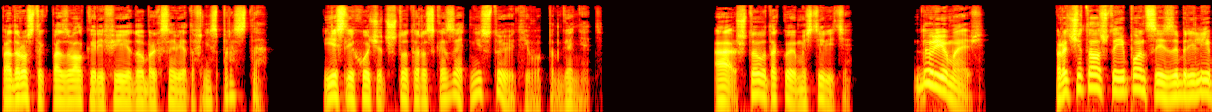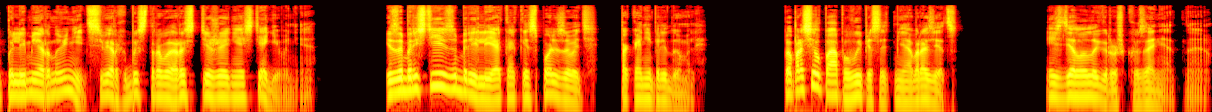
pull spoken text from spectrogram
Подросток позвал корифея добрых советов неспроста. Если хочет что-то рассказать, не стоит его подгонять. — А что вы такое мастерите? — Дурью маюсь. Прочитал, что японцы изобрели полимерную нить сверхбыстрого растяжения стягивания. Изобрести изобрели, а как использовать, пока не придумали. Попросил папу выписать мне образец. И сделал игрушку занятную.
